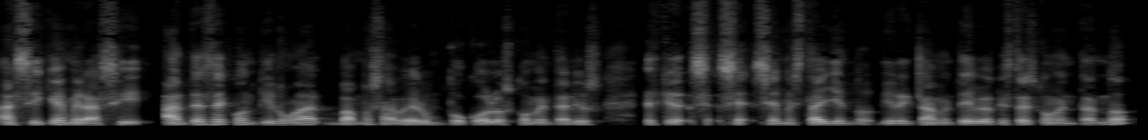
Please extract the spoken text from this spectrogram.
Así que mira, sí, antes de continuar, vamos a ver un poco los comentarios. Es que se, se me está yendo directamente. Veo que estáis comentando.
